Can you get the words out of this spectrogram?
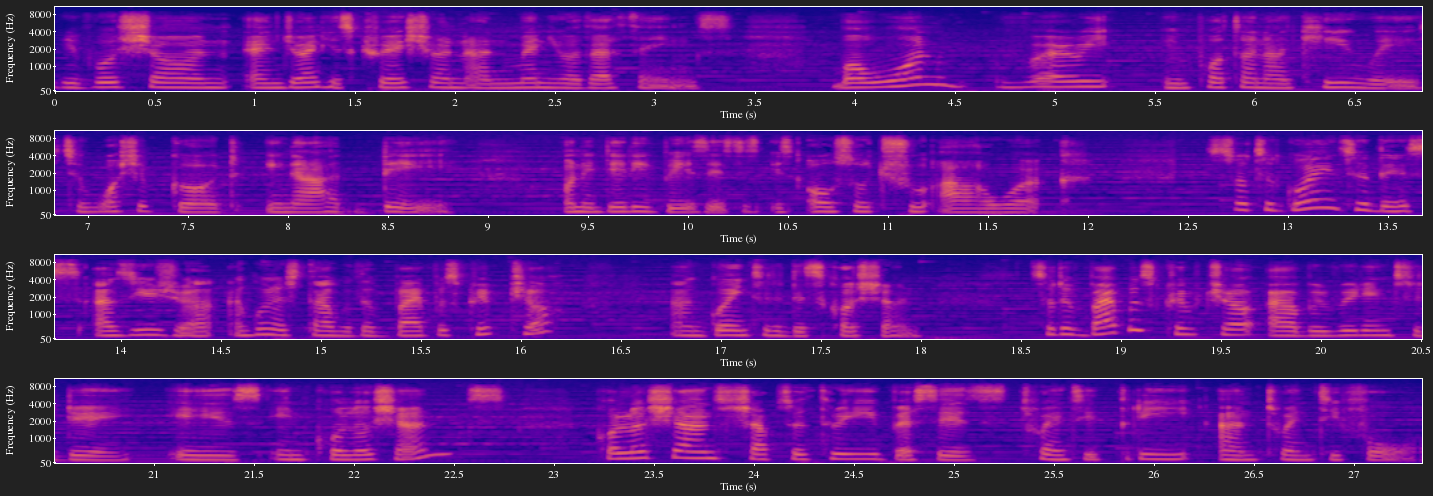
devotion, enjoying His creation, and many other things. But one very important and key way to worship God in our day on a daily basis is, also through our work. So, to go into this, as usual, I'm going to start with the Bible scripture and go into the discussion. So, the Bible scripture I'll be reading today is in Colossians, Colossians chapter 3, verses 23 and 24.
